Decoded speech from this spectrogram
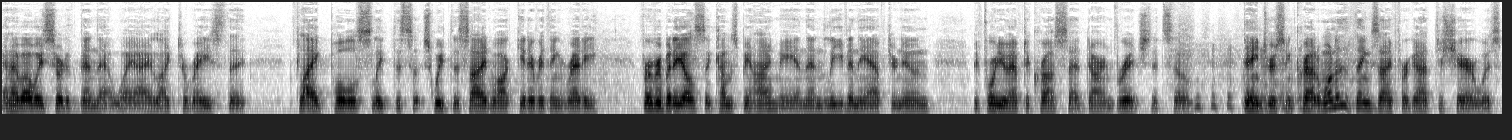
And I've always sort of been that way. I like to raise the flagpoles, sweep the, sweep the sidewalk, get everything ready for everybody else that comes behind me, and then leave in the afternoon before you have to cross that darn bridge that's so dangerous and crowded. One of the things I forgot to share was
